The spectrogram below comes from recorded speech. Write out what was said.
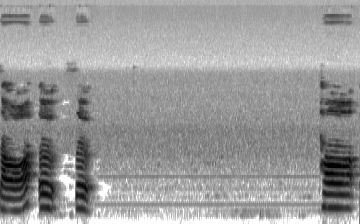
สอเอะเสอะทอเ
